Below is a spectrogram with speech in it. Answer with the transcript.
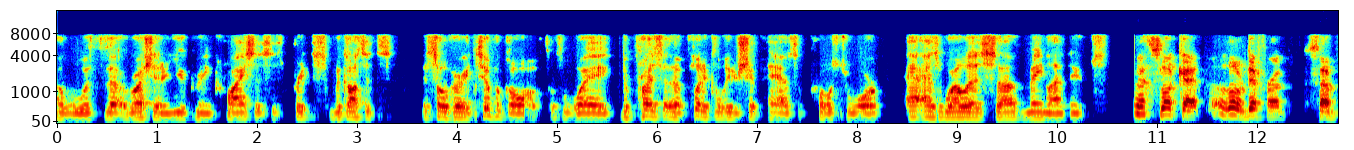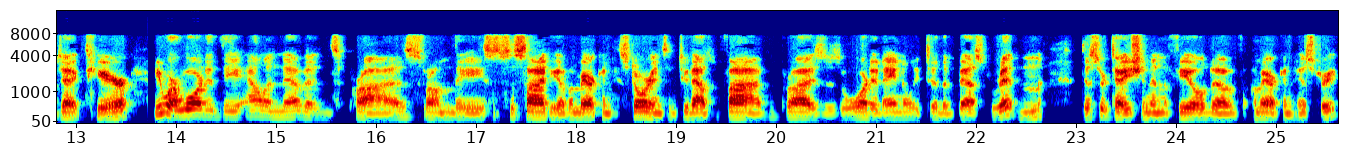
uh, with the Russian and Ukraine crisis. It's pretty, because it's it's so very typical of the way the president, political leadership has approached war, as well as uh, mainland news. Let's look at a little different subject here. You were awarded the Allan Nevins Prize from the Society of American Historians in 2005. The prize is awarded annually to the best written dissertation in the field of American history.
